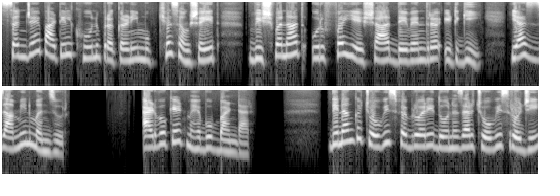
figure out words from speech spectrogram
संजय पाटील खून प्रकरणी मुख्य संशयित विश्वनाथ उर्फ येशा देवेंद्र इटगी यास जामीन मंजूर. ॲडव्होकेट मेहबूब बांडार. दिनांक चोवीस फेब्रुवारी दोन हजार चोवीस रोजी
